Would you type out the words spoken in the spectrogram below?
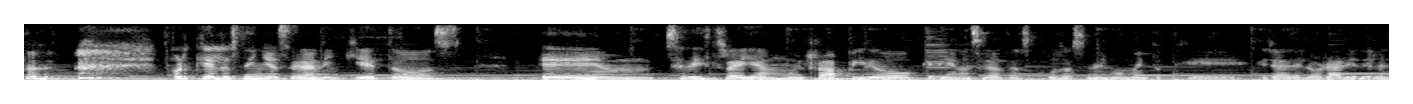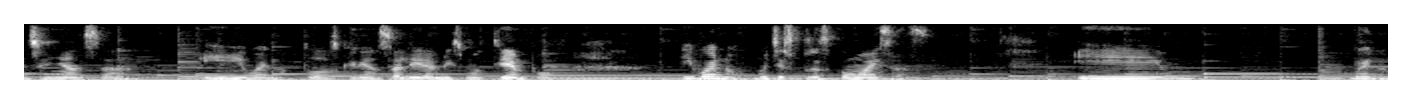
Porque los niños eran inquietos, em, se distraían muy rápido, querían hacer otras cosas en el momento que era del horario de la enseñanza y bueno, todos querían salir al mismo tiempo y bueno, muchas cosas como esas. Y bueno,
